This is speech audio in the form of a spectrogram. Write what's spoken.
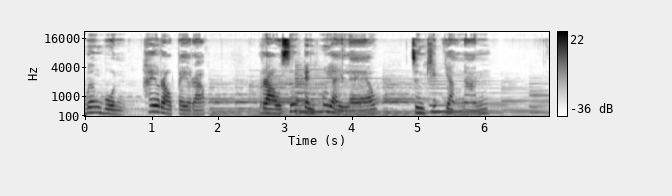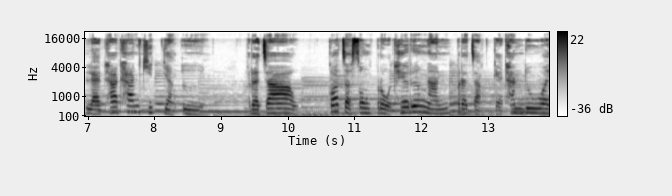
เบื้องบนให้เราไปรับ เราซึ่งเป็นผู้ใหญ่แล้ว จึงคิดอย่างนั้น และถ้าท่านคิดอย่างอื่น พระเจ้าก็จะทรงโปรดให้เรื่องนั้นประจักษ์แก่ท่านด้วย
